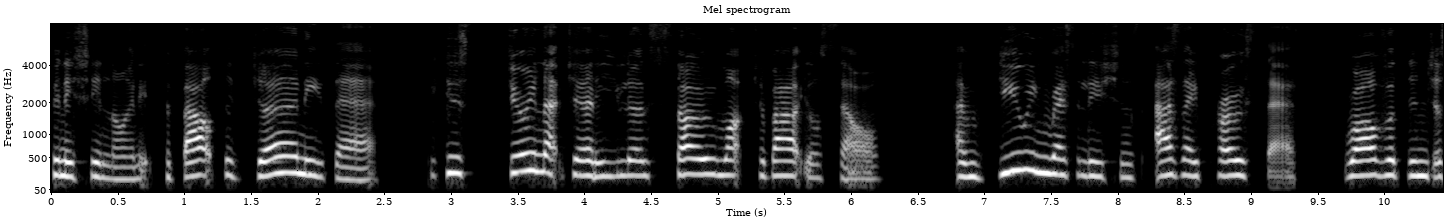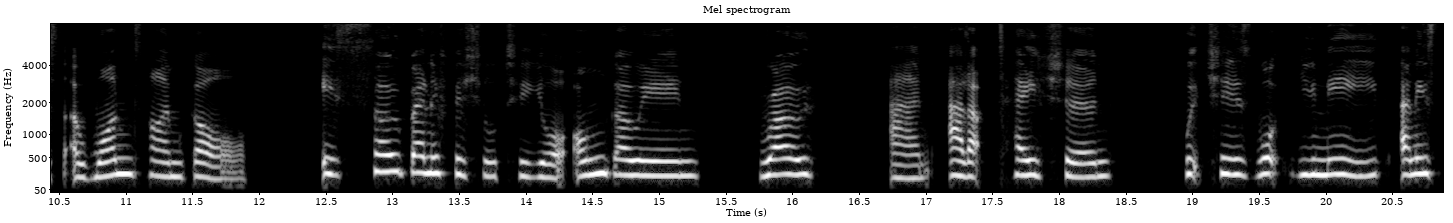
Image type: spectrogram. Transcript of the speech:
finishing line. It's about the journey there because during that journey, you learn so much about yourself and viewing resolutions as a process rather than just a one time goal is so beneficial to your ongoing growth and adaptation which is what you need and is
